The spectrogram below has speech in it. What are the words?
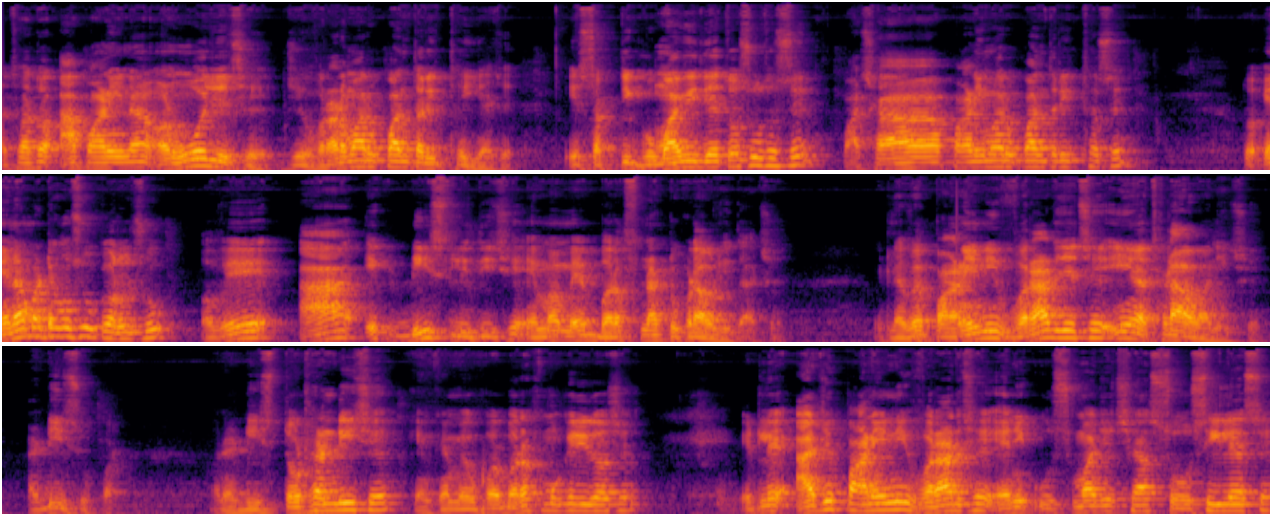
અથવા તો આ પાણીના અણુઓ જે છે, જે વરાળમાં રૂપાંતરિત થઈ ગયા છે, એ શક્તિ ગુમાવી દે તો શું થશે? પાછા પાણીમાં રૂપાંતરિત થશે. તો એના માટે હું શું કરું છું? હવે આ એક ડીશ લીધી છે, એમાં મેં બરફના ટુકડાઓ લીધા છે. એટલે હવે પાણીની વરાળ જે છે એ અથડાવવાની છે, આ ડીશ ઉપર. અને ડીશ તો ઠંડી છે, કેમ કે મેં ઉપર બરફ મૂકી દીધો છે. એટલે આ જે પાણીની વરાળ છે, એની ઉષ્મા જે છે, આ શોષી લેશે.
